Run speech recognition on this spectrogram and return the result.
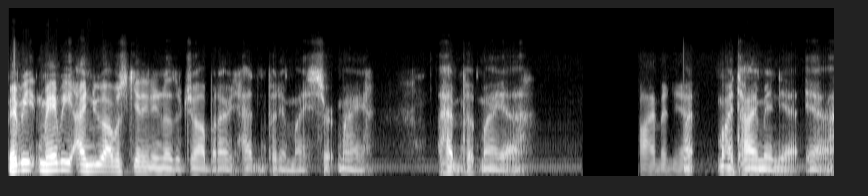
Maybe maybe I knew I was getting another job, but I hadn't put in my cert my I hadn't put my uh Time and yeah, my, my time in yet. Yeah,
